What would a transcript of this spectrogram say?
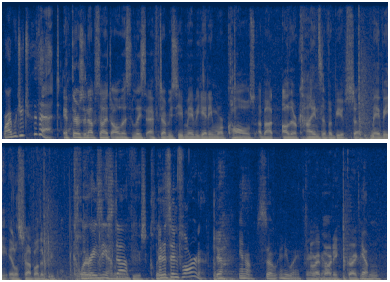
why would you do that? If there's an upside to all this, at least FWC may be getting more calls about other kinds of abuse. So maybe it'll stop other people. Clearly Crazy stuff. Abuse, and it's in Florida. Yeah. You know, so anyway. All right, Marty, Greg. Yep. Mm -hmm.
